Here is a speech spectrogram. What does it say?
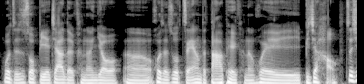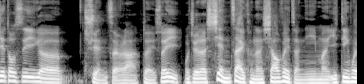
或者是说别家的可能有呃，或者说怎样的搭配可能会比较好，这些都是一个。选择啦，对，所以我觉得现在可能消费者你们一定会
